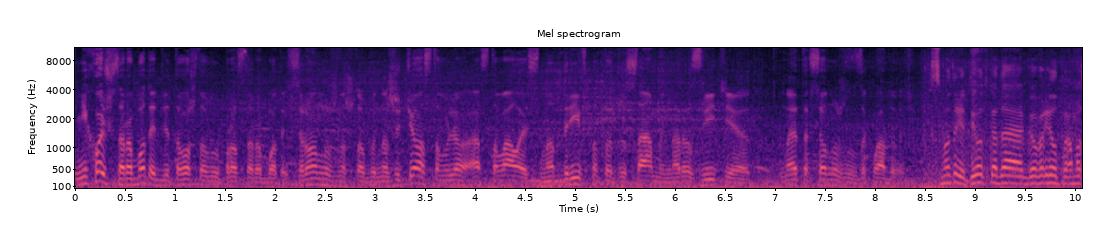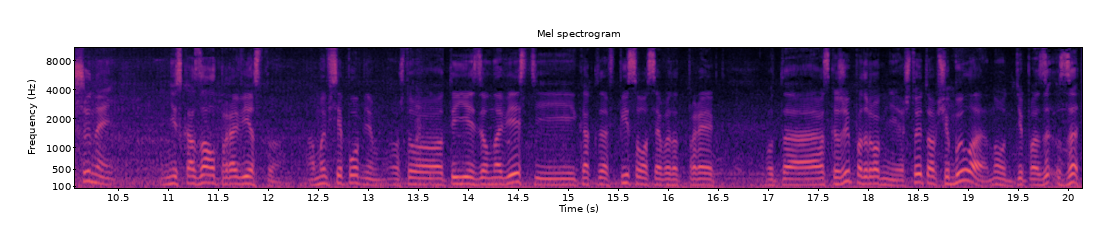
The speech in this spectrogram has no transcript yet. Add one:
не хочется работать для того, чтобы просто работать. Все равно нужно, чтобы на житье оставалось, на дрифт на тот же самый, на развитие. На это все нужно закладывать. Смотри, ты вот когда говорил про машины, не сказал про Весту. А мы все помним, что ты ездил на Весте и как-то вписывался в этот проект. Вот а, расскажи подробнее, что это вообще было? Ну, типа, за- за-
